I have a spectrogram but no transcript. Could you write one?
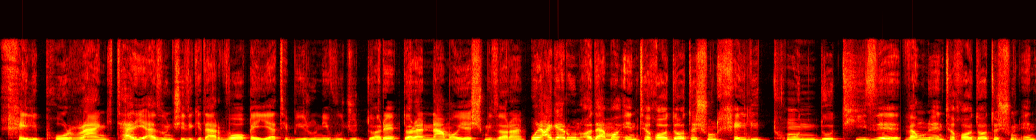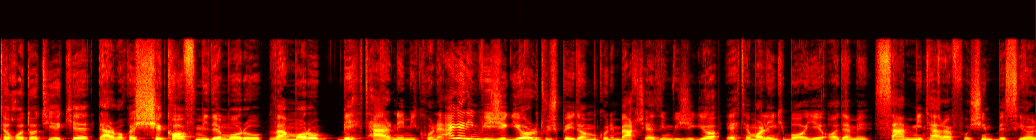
خیلی پررنگتری از اون چیزی که در واقعیت بیرونی وجود داره دارن نمایش می‌ذارن. اون اگر اون آدما انتقاداتشون خیلی تند و تیزه و اون انتقاداتشون انتقاداتیه که در واقع شکاف میده ما رو و ما رو بهتر نمی‌کنه. اگر این ویژگی ها رو توش پیدا می‌کنیم بخشی از این ویژگی ها احتمال اینکه با یه آدم سمی طرف باشیم بسیار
